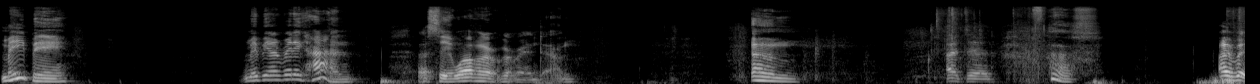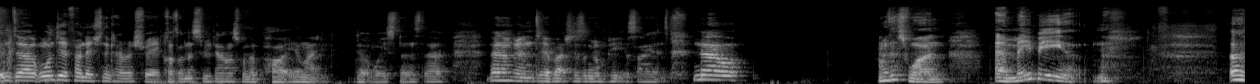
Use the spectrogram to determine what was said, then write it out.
maybe, maybe I really can. Let's see, what have I got written down? Um, I did. I've written down, I want to do a foundation in chemistry because on this weekend I just want to party and like get wasted and stuff. Then I'm going to do a bachelor's in computer science. Now, with this one, uh, maybe, uh,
